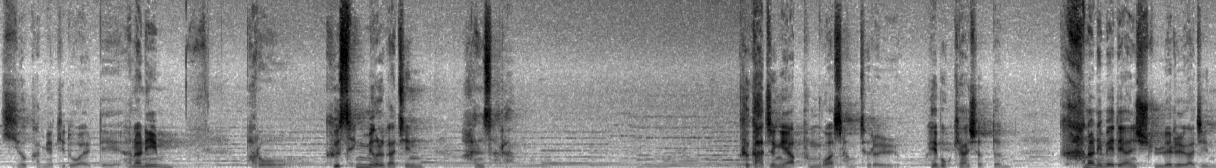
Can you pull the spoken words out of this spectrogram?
기억하며 기도할 때 하나님 바로 그 생명을 가진 한 사람 그 가정의 아픔과 상처를 회복해 하셨던 그 하나님에 대한 신뢰를 가진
